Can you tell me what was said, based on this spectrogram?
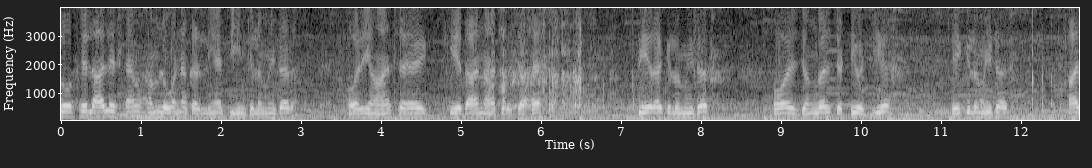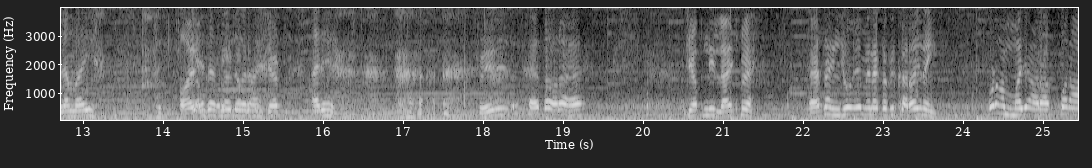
तो फ़िलहाल इस टाइम हम लोगों ने कर लिए हैं तीन किलोमीटर और यहाँ से केदारनाथ बचा है। तेरह किलोमीटर और जंगल चट्टी बची है एक किलोमीटर। आलम भाई कैसा फील हो रहा है? जब अरे। फिर ऐसा हो रहा है कि अपनी लाइफ में ऐसा एंजॉय मैंने कभी करा ही नहीं। बड़ा मज़ा आ रहा है बड़ा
